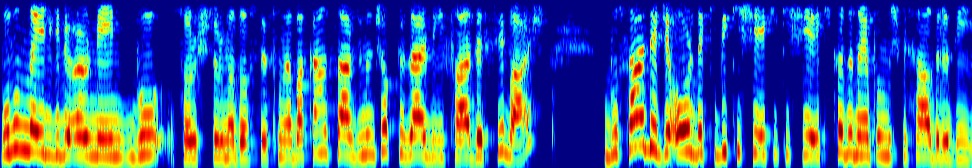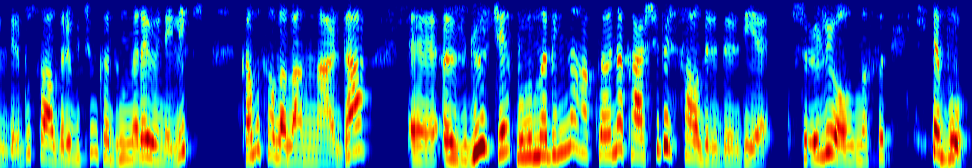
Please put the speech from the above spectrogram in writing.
Bununla ilgili örneğin bu soruşturma dosyasına bakan savcının çok güzel bir ifadesi var. Bu sadece oradaki bir kişiye, iki kişiye, iki kadına yapılmış bir saldırı değildir. Bu saldırı bütün kadınlara yönelik kamusal alanlarda e, özgürce bulunabilme haklarına karşı bir saldırıdır diye söylüyor olması işte bu.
